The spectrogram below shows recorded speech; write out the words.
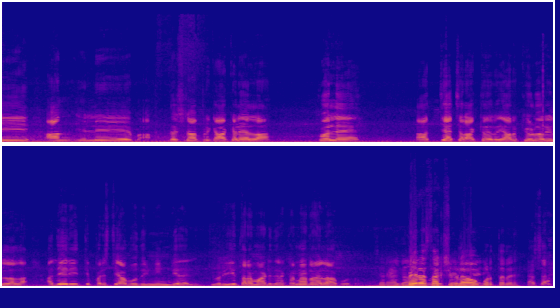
ಈ ಆನ್ ಎಲ್ಲಿ ದಕ್ಷಿಣ ಆಫ್ರಿಕಾ ಆ ಕಡೆ ಎಲ್ಲ ಕೊಲೆ ಅತ್ಯಾಚಾರ ಆಗ್ತಾ ಯಾರು ಕೇಳೋರಿಲ್ಲಲ್ಲ ಅದೇ ರೀತಿ ಪರಿಸ್ಥಿತಿ ಆಗ್ಬೋದು ಇನ್ ಇಂಡಿಯಾದಲ್ಲಿ ಇವರು ಈ ತರ ಮಾಡಿದ್ರೆ ಕರ್ನಾಟಕದಲ್ಲಿ ಆಗ್ಬೋದು. ಬೇರೆ ಸಾಕ್ಷಿಗಳು ಯಾವಾಗ ಬರ್ತಾರೆ? ಸರ್?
